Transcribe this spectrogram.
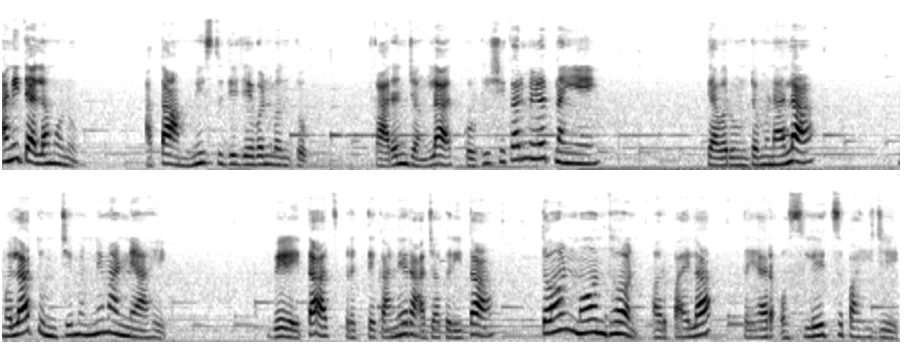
आणि त्याला म्हणू आता आम्हीच तुझे जेवण बनतो कारण जंगलात कोठे शिकार मिळत नाहीये. त्यावर उंट म्हणाला मला तुमचे म्हणणे मान्य आहे. वेळ येताच प्रत्येकाने राजाकरिता तण मन धन अर्पायला तयार असलेच पाहिजे.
